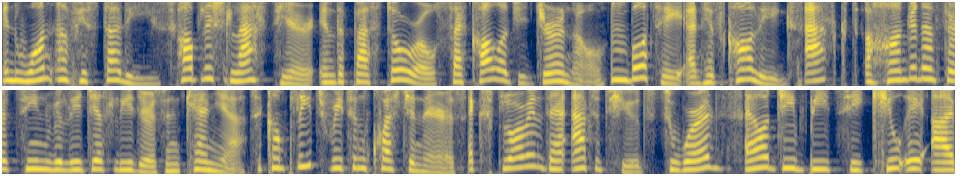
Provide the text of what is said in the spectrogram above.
In one of his studies, published last year in the Pastoral Psychology Journal, Mbote and his colleagues asked 113 religious leaders in Kenya to complete written questionnaires exploring their attitudes towards LGBTQAI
